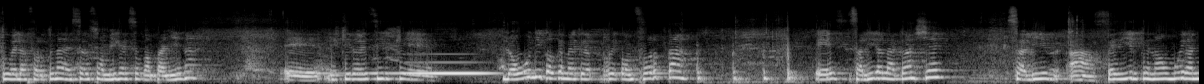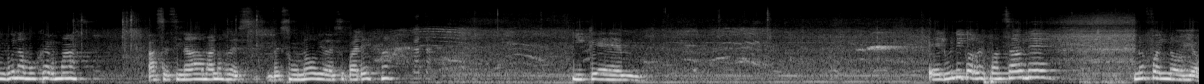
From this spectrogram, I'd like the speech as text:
tuve la fortuna de ser su amiga y su compañera, eh, les quiero decir que lo único que me reconforta es salir a la calle, salir a pedir que no muera ninguna mujer más asesinada a manos de, su novio, de su pareja, y que el único responsable no fue el novio.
